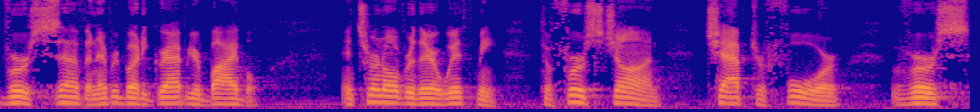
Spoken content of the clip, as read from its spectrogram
verse 7. Everybody grab your Bible and turn over there with me to 1 John chapter 4, verse,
